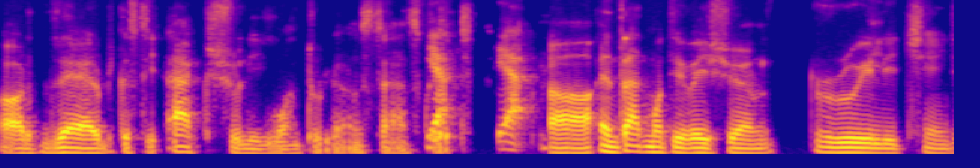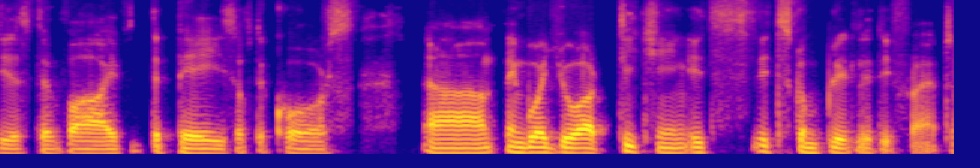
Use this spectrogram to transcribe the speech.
are there because they actually want to learn Sanskrit. Yeah, yeah. Uh, and that motivation really changes the vibe, the pace of the course. Um, and what you are teaching, it's it's completely different.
